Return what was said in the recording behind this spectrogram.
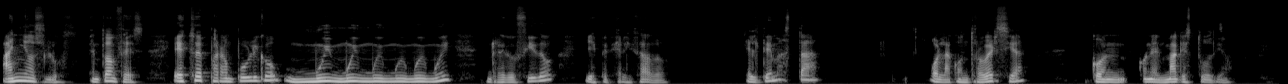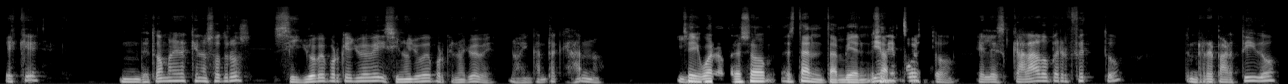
años luz. Entonces, esto es para un público muy, muy, muy, muy, muy, muy reducido y especializado. El tema está, o la controversia, con, el Mac Studio. Es que, mm, de todas maneras, que nosotros, si llueve porque llueve y si no llueve porque no llueve, nos encanta quejarnos. sí, bueno, pero eso están también. Tiene puesto el escalado perfecto repartido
